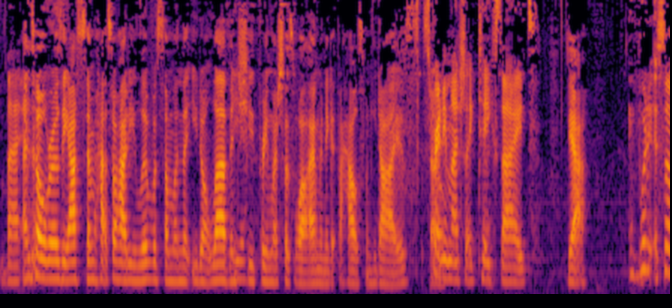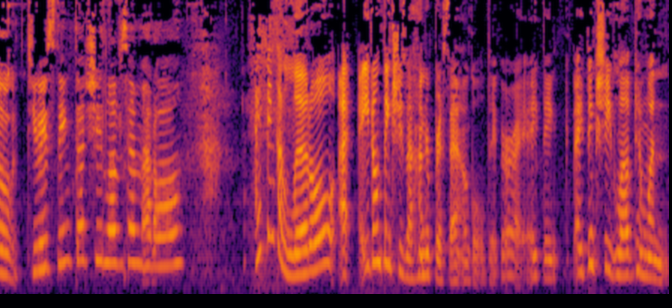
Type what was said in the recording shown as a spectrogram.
But Until Rosie asks him, how, so how do you live with someone that you don't love? And she pretty much says, well, I'm going to get the house when he dies. So, pretty much like take sides. Yeah. What? So do you guys think that she loves him at all? I think a little. I, I don't think she's hundred percent a gold digger. I, I think I think she loved him when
